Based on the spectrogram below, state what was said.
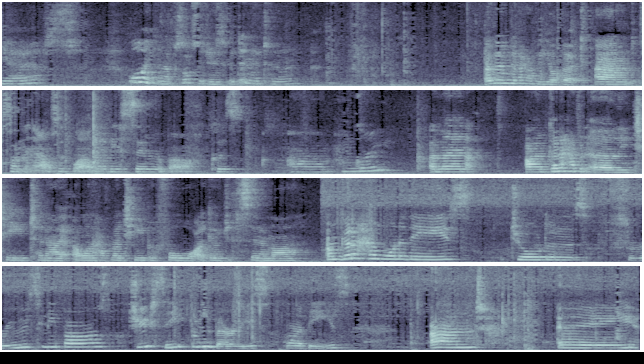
guess. Or I can have sausages for dinner tonight. I think I'm gonna have a yogurt and something else as well, maybe a cereal bar, because I'm hungry. And then I'm gonna have an early tea tonight. I wanna have my tea before I go to the cinema. I'm gonna have one of these Jordan's Frusli bars, juicy blueberries, one of these, and a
